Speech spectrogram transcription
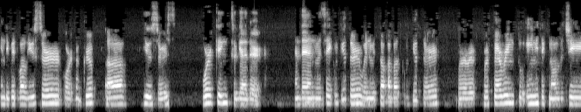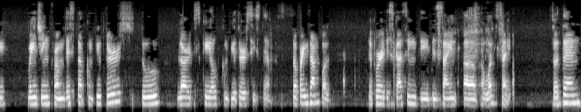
individual user or a group of users working together. And then when we say computer, when we talk about computer, we're referring to any technology ranging from desktop computers to large-scale computer systems. So for example, if we're discussing the design of a website, so then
